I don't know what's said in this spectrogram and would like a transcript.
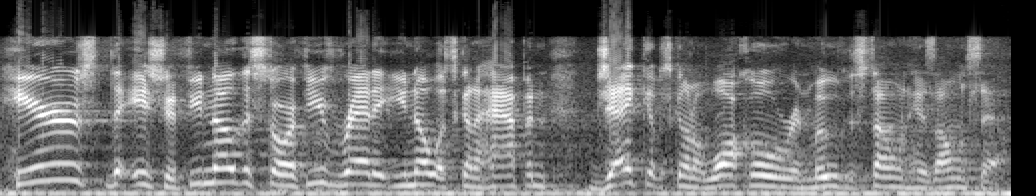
here's the issue. If you know the story, if you've read it, you know what's going to happen. Jacob's going to walk over and move the stone his own self.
